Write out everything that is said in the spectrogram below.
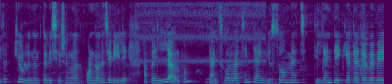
ഇതൊക്കെയുള്ളൂ ഇന്നത്തെ വിശേഷങ്ങൾ. കൊണ്ടുവന്ന ചെടിയില്ലേ? അപ്പോൾ എല്ലാവർക്കും thanks for watching thank you so much till then take care tata bye bye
